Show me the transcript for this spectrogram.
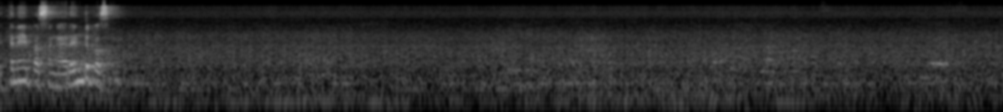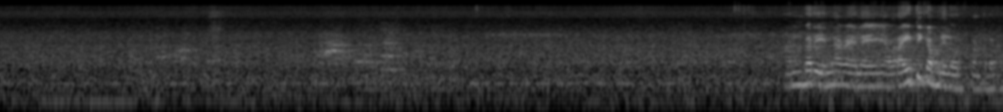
எத்தனை பசங்க? ரெண்டு பசங்க. நண்பர் என்ன வேலை? அவர் ஐடி கம்பெனியில் ஒர்க் பண்ணுறாரு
